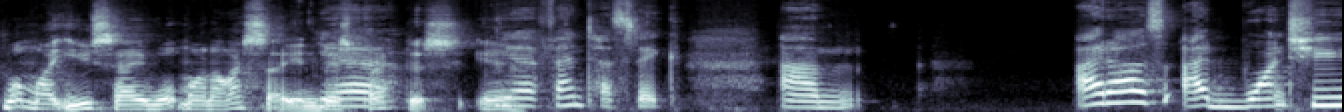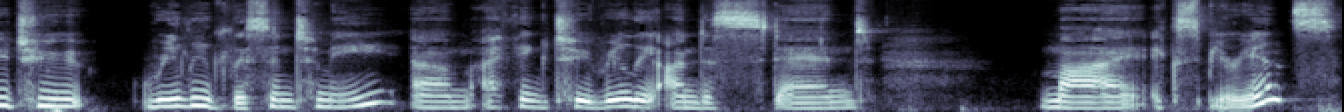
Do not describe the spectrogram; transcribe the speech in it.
What might you say? What might I say in yeah. best practice? Yeah, yeah fantastic. Um, I'd ask, I'd want you to really listen to me. Um, I think to really understand my experience.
